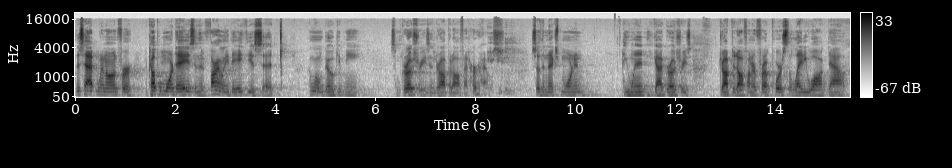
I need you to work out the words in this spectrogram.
This hat went on for a couple more days, and then finally the atheist said, I'm going to go get me some groceries and drop it off at her house. So the next morning, he went, he got groceries, dropped it off on her front porch. The lady walked out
